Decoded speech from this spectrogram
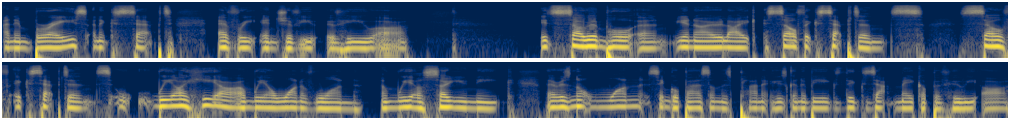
and embrace and accept every inch of you of who you are. It's so important, you know, like self acceptance, self acceptance. We are here and we are one of one and we are so unique. There is not one single person on this planet who's going to be the exact makeup of who we are.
